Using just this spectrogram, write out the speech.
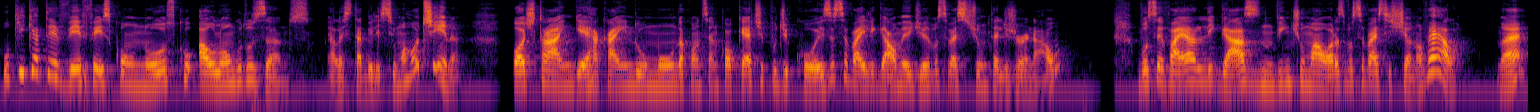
O que, que a TV fez conosco ao longo dos anos? Ela estabelecia uma rotina. Pode estar em guerra caindo o mundo, acontecendo qualquer tipo de coisa. Você vai ligar ao meio-dia, você vai assistir um telejornal. Você vai ligar às 21 horas, você vai assistir a novela, né?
